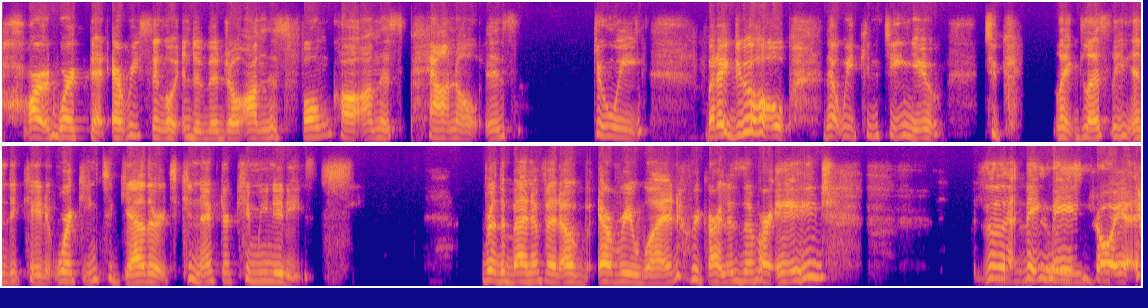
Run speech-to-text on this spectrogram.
hard work that every single individual on this phone call, on this panel is doing. But I do hope that we continue to, like Leslie indicated, working together to connect our communities for the benefit of everyone, regardless of our age, so that they may enjoy it.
